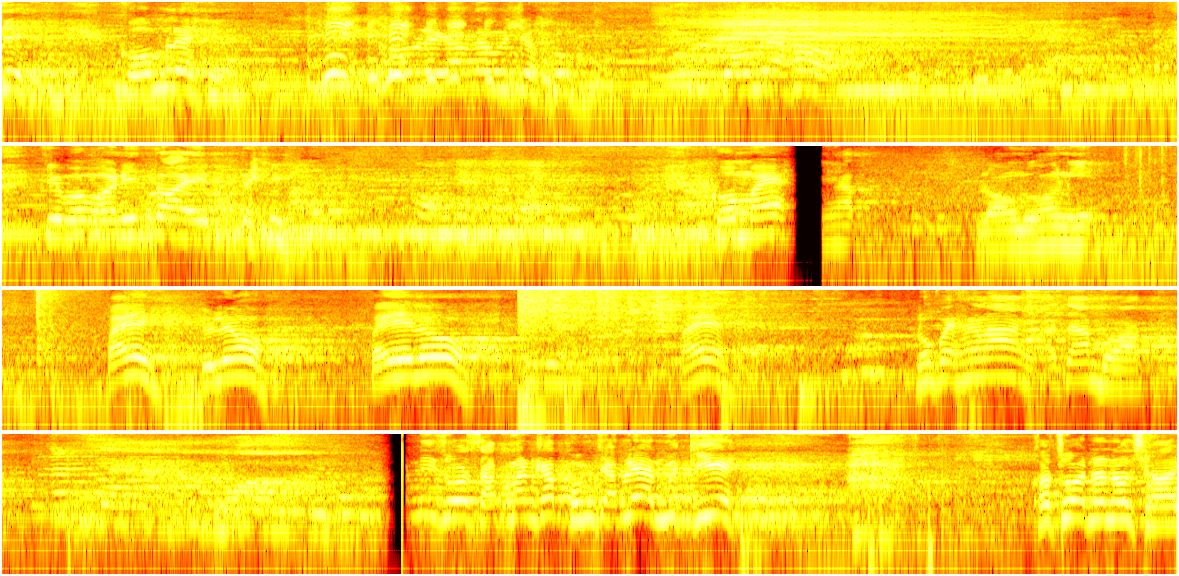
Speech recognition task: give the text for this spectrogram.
สิข มเลยขมเลยครับท่านผู้ชมขมแล้วเก็บผมเอานี้ต่อยคมไหมนี่ครับ ลองดูห้องนี้ ไปเร็วๆไปเร็วไป ลงไปข้างล่าง อาจารย์บอกนี่โทรศัพท์มันครับ ผมจับเล่นเมื่อกี้ ขอโทษนะน้องชาย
